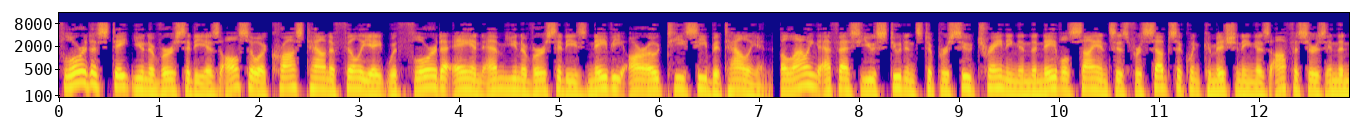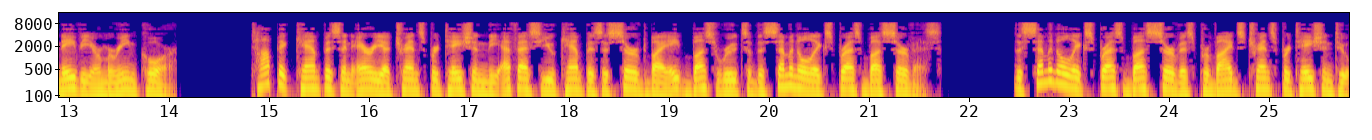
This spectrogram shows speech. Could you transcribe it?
Florida State University is also a crosstown affiliate with Florida A&M University's Navy ROTC Battalion, allowing FSU students to pursue training in the naval sciences for subsequent commissioning as officers in the Navy or Marine Corps. Topic campus and area transportation The FSU campus is served by eight bus routes of the Seminole Express bus service. The Seminole Express bus service provides transportation to,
